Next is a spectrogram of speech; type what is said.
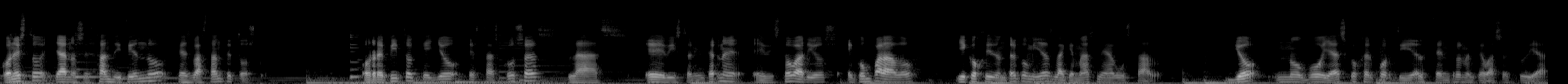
Con esto ya nos están diciendo que es bastante tosco. Os repito que yo estas cosas las he visto en internet, he visto varios, he comparado y he cogido entre comillas la que más me ha gustado. Yo no voy a escoger por ti el centro en el que vas a estudiar.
